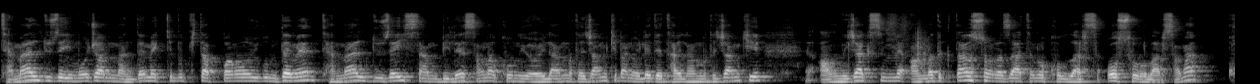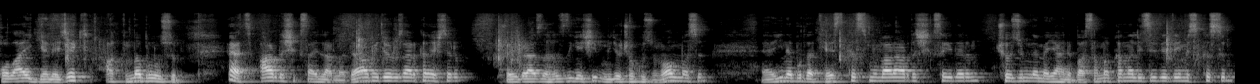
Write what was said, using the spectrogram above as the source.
temel düzeyim hocam ben demek ki bu kitap bana uygun deme. Temel düzeysen bile sana konuyu öyle anlatacağım ki ben öyle detaylı anlatacağım ki e, anlayacaksın ve anladıktan sonra zaten o kollar o sorular sana kolay gelecek aklında bulunsun. Evet ardışık sayılarla devam ediyoruz arkadaşlarım. Şöyle biraz da hızlı geçeyim video çok uzun olmasın. Ee, yine burada test kısmı var ardışık sayıların. Çözümleme yani basamak analizi dediğimiz kısım.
